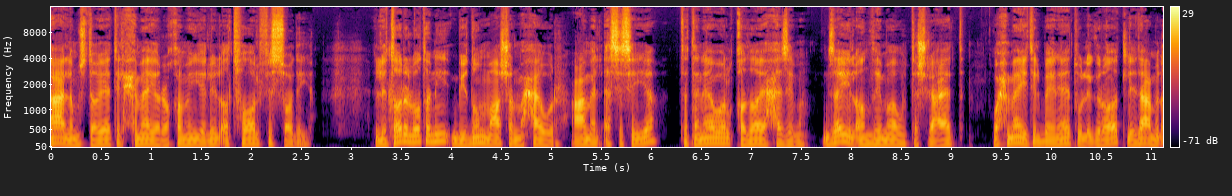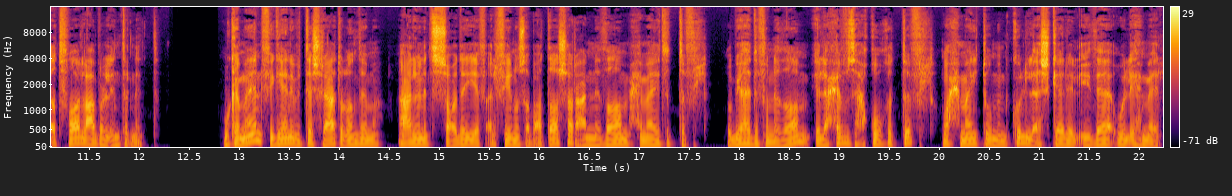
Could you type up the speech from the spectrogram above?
أعلى مستويات الحماية الرقمية للأطفال في السعودية. الإطار الوطني بيضم عشر محاور عمل أساسية تتناول قضايا حازمة زي الأنظمة والتشريعات وحماية البيانات والإجراءات لدعم الأطفال عبر الإنترنت. وكمان في جانب التشريعات والأنظمة أعلنت السعودية في 2017 عن نظام حماية الطفل وبيهدف النظام إلى حفظ حقوق الطفل وحمايته من كل أشكال الإيذاء والإهمال.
